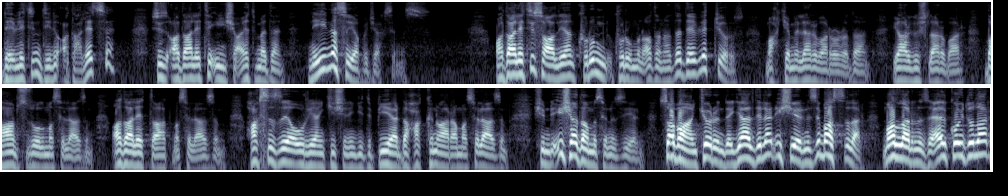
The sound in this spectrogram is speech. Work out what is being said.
Devletin dini adaletse siz adaleti inşa etmeden neyi nasıl yapacaksınız? Adaleti sağlayan kurum kurumun adına da devlet diyoruz. Mahkemeler var orada, yargıçlar var, bağımsız olması lazım, adalet dağıtması lazım. Haksızlığa uğrayan kişinin gidip bir yerde hakkını araması lazım. Şimdi iş adamısınız diyelim. Sabahın köründe geldiler, iş yerinizi bastılar. Mallarınıza el koydular.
